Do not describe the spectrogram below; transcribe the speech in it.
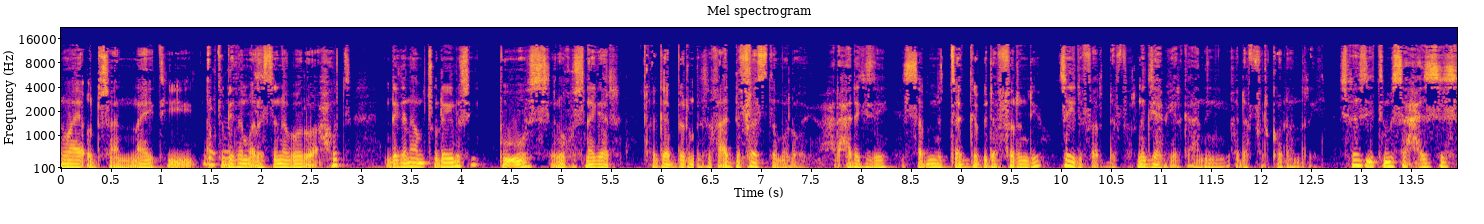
ንዋየ ቅዱሳን ናይቲ ኣብቲ ቤተ መቅደስ ዝነበሩ ኣሑት እንደገና ምፁለ ኢሉሲ ብኡስ ርኩስ ነገር ክገብር እዚ ከዓ ድፍረት ዝተመልኦ እዩ ሓደ ሓደ ግዜ ሰብ ምፀግብ ደፍር እንድዩ ዘይድፈር ደፍር ንእግዚኣብሔር ከዓ ክደፍር ከሎ ንርኢ ስለዚ እቲ ምሳሕ እዚሲ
